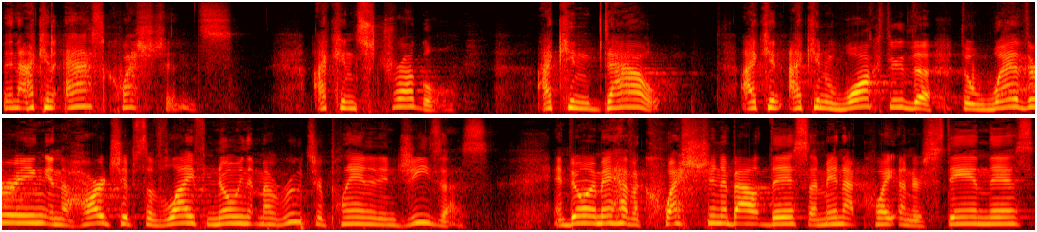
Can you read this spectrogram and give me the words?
then I can ask questions. I can struggle. I can doubt. I can, I can walk through the, the weathering and the hardships of life knowing that my roots are planted in Jesus. And though I may have a question about this, I may not quite understand this,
